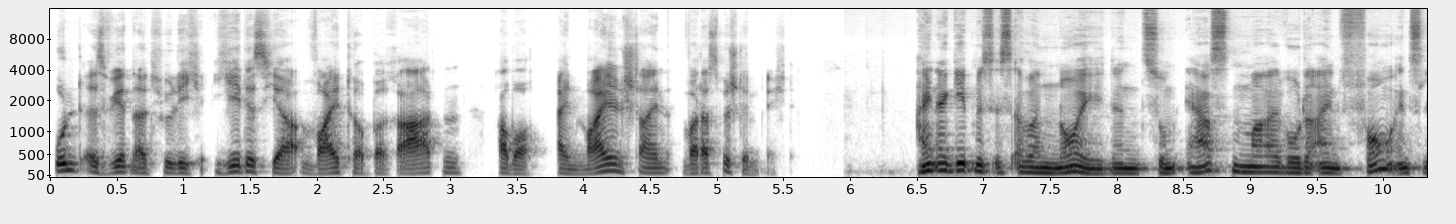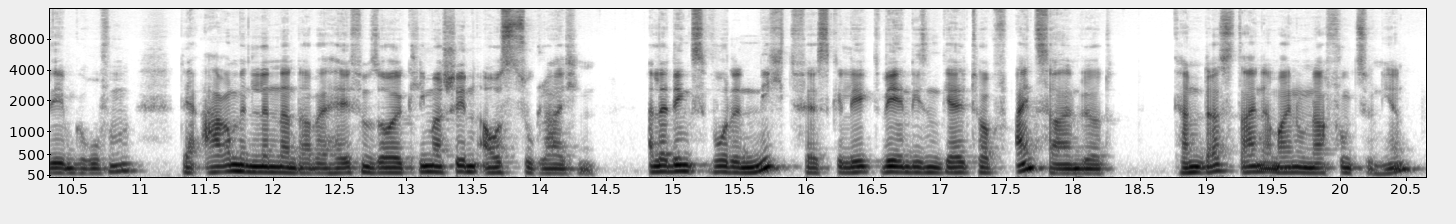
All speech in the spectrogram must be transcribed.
und es wird natürlich jedes Jahr weiter beraten, aber ein Meilenstein war das bestimmt nicht. Ein Ergebnis ist aber neu, denn zum ersten Mal wurde ein Fonds ins Leben gerufen, der armen Ländern dabei helfen soll, Klimaschäden auszugleichen. Allerdings wurde nicht festgelegt, wer in diesen Geldtopf einzahlen wird. Kann das deiner Meinung nach funktionieren?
